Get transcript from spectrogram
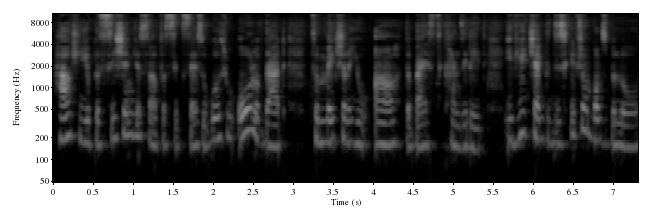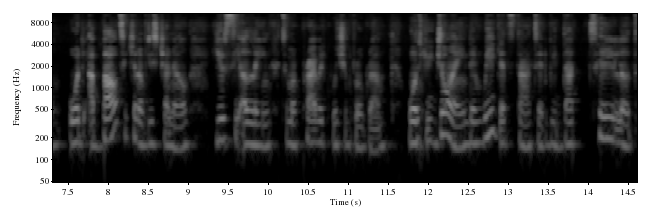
How should you position yourself for success? We'll go through all of that to make sure that you are the best candidate. If you check the description box below or the about section of this channel, you see a link to my private coaching program. Once you join, then we get started with that tailored,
